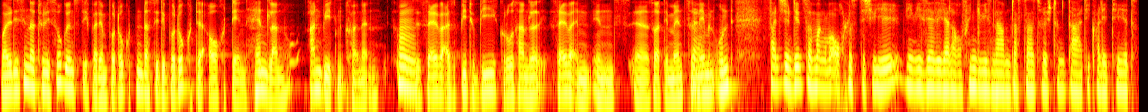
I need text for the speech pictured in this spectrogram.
weil die sind natürlich so günstig bei den Produkten, dass sie die Produkte auch den Händlern anbieten können. Hm. Sie selber, also B2B, Großhandel, selber in, ins äh, Sortiment zu ja. nehmen und fand ich in dem Zusammenhang aber auch lustig, wie, wie, wie sehr sie da darauf hingewiesen haben, dass da natürlich dann da die Qualität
